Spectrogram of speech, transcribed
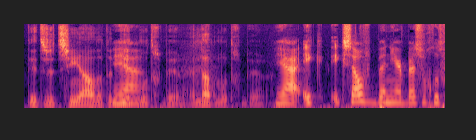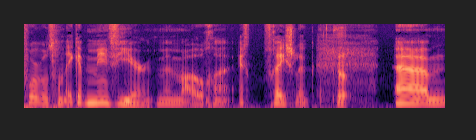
dit is het signaal dat Ja. dit moet gebeuren en dat moet gebeuren. ja. Ik, ik zelf ben hier best wel goed voorbeeld van. Ik heb min 4 met mijn ogen. Echt vreselijk. Ja. Ehm,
